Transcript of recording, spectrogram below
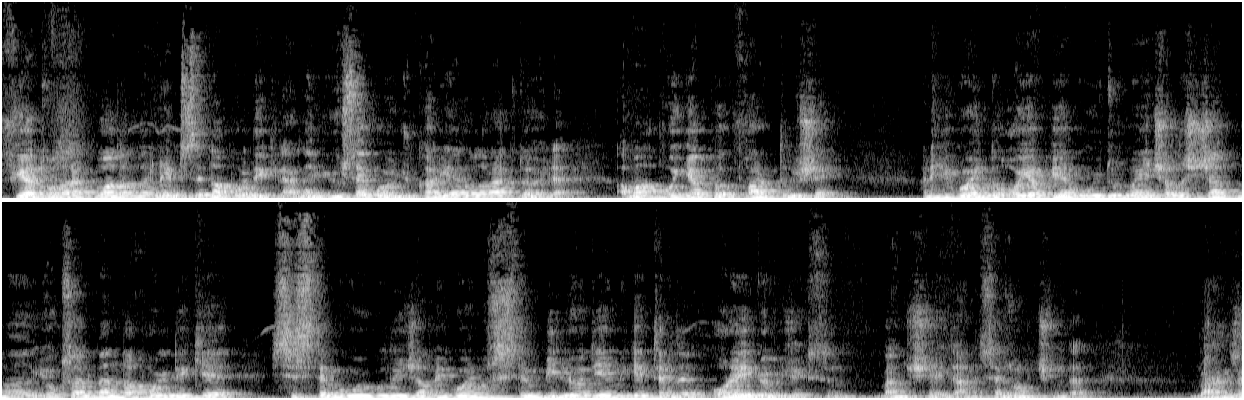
fiyat olarak bu adamların hepsi Napoli'dekilerden yüksek oyuncu. Kariyer olarak da öyle. Ama o yapı farklı bir şey. Hani Higuain de o yapıya uydurmaya çalışacak mı? Yoksa hani ben Napoli'deki sistemi uygulayacağım, Higuain o sistemi biliyor diye mi getirdi? Orayı göreceksin bence şeyde hani sezon içinde. Bence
